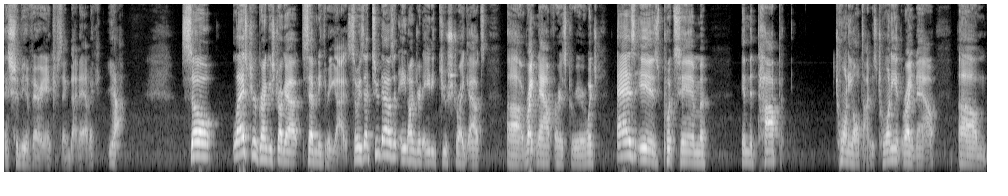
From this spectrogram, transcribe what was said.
It should be a very interesting dynamic. Yeah. So last year, Greinke struck out 73 guys. So he's at 2,882 strikeouts uh, right now for his career, which, as is, puts him in the top 20 all time. He's 20th right now. Um,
